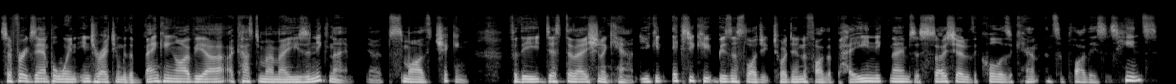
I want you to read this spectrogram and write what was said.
So, for example, when interacting with a banking IVR, a customer may use a nickname, you know, Smythe Checking, for the destination account. You can execute business logic to identify the payee nicknames associated with the caller's account and supply these as hints,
